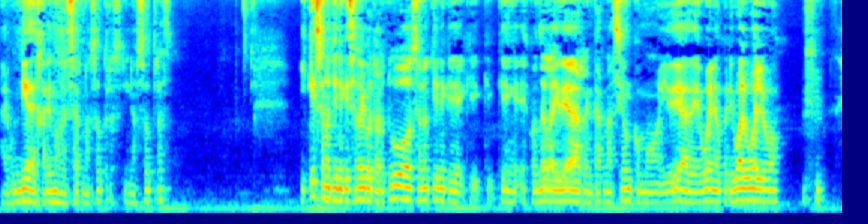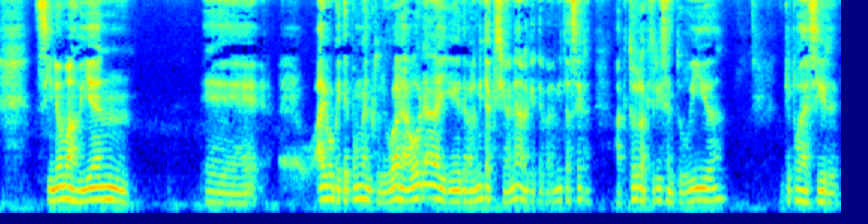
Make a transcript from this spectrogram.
algún día dejaremos de ser nosotros y nosotras. Y que eso no tiene que ser algo tortuoso, no tiene que, esconder la idea de reencarnación como idea de, bueno, pero igual vuelvo, sino más bien eh, algo que te ponga en tu lugar ahora y que te permita accionar, que te permita ser actor o actriz en tu vida, que puedas decir,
